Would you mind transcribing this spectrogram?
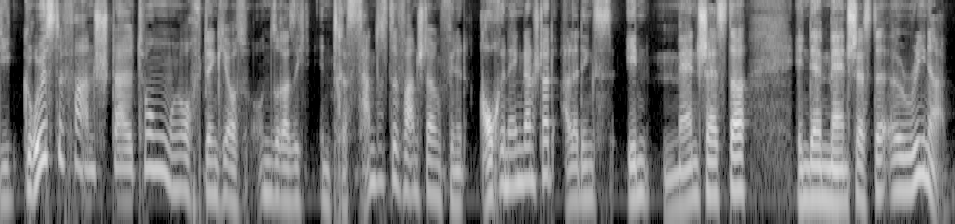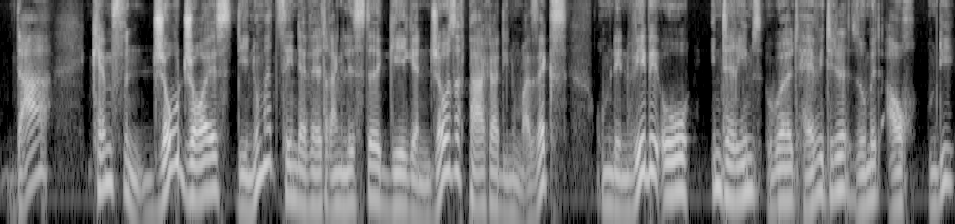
die größte Veranstaltung und auch, denke ich, aus unserer Sicht interessanteste Veranstaltung findet auch in England statt, allerdings in Manchester, in der Manchester Arena. Da kämpfen Joe Joyce, die Nummer 10 der Weltrangliste, gegen Joseph Parker, die Nummer 6, um den WBO Interims World Heavy Titel, somit auch um die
